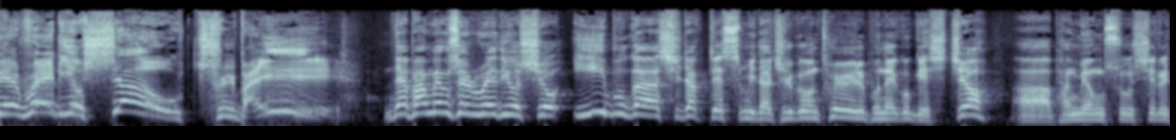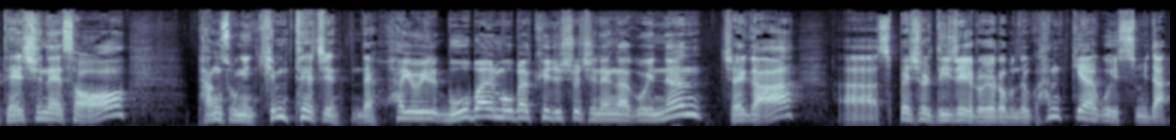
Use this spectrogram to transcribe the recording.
박명수의 라디오 쇼 출발! 네, 박명수의 라디오 쇼 2부가 시작됐습니다. 즐거운 토요일 보내고 계시죠? 아, 박명수 씨를 대신해서 방송인 김태진, 네, 화요일 모발 모발 퀴즈쇼 진행하고 있는 제가 아, special DJ로 여러분들과 함께하고 있습니다.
